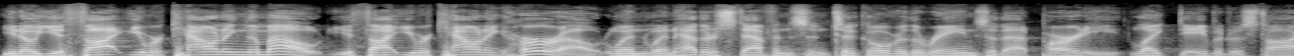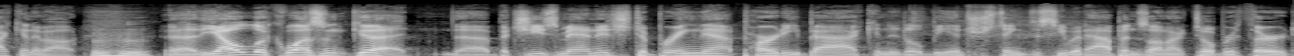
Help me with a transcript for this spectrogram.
you know you thought you were counting them out you thought you were counting her out when when Heather Stefanson took over the reins of that party like david was talking about uh, the outlook wasn't good uh, but she's managed to bring that party back and it'll be interesting to see what happens on october 3rd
